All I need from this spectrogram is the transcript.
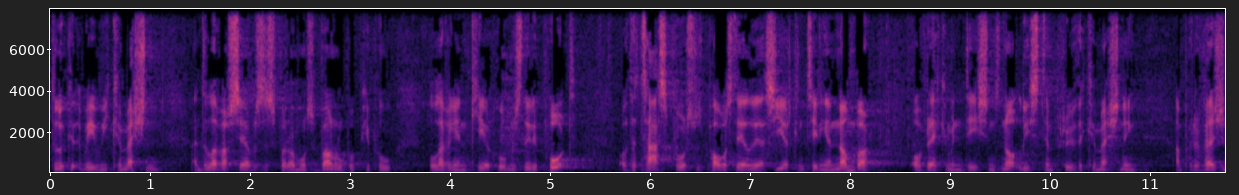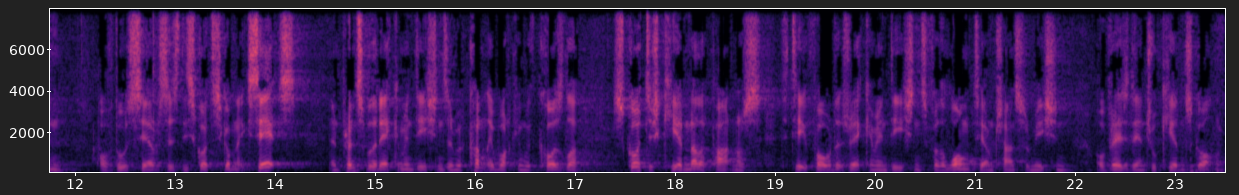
to look at the way we commission and deliver services for our most vulnerable people living in care homes. The report of the task force was published earlier this year, containing a number of recommendations, not least to improve the commissioning and provision of those services. The Scottish Government accepts in principle the recommendations and we're currently working with COSLA, Scottish Care and other partners to take forward its recommendations for the long-term transformation of residential care in Scotland.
